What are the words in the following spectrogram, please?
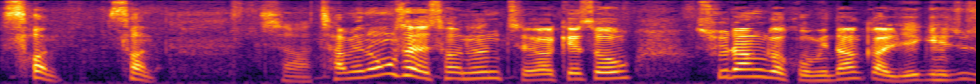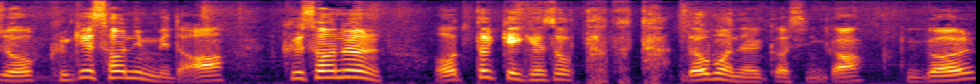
선, 선. 자, 참외 농사의 선은 제가 계속 수량과 고미단가를 얘기해 주죠. 그게 선입니다. 그 선을 어떻게 계속 탁탁탁 넘어낼 것인가? 그걸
